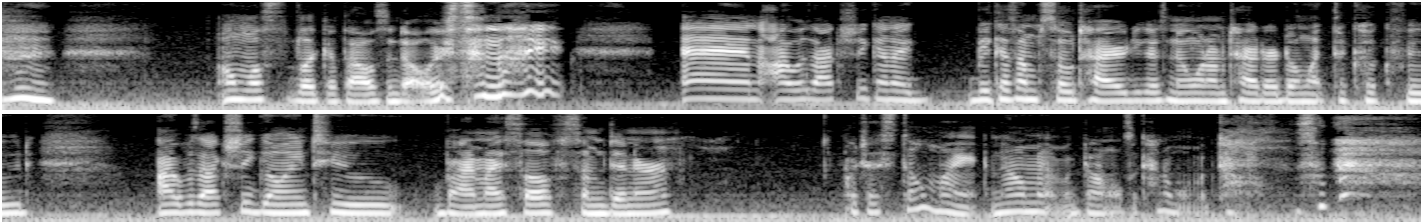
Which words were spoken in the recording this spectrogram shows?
almost like a thousand dollars tonight and I was actually gonna because I'm so tired you guys know when I'm tired I don't like to cook food I was actually going to buy myself some dinner which I still might. Now I'm at McDonald's, I kind of want McDonald's.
